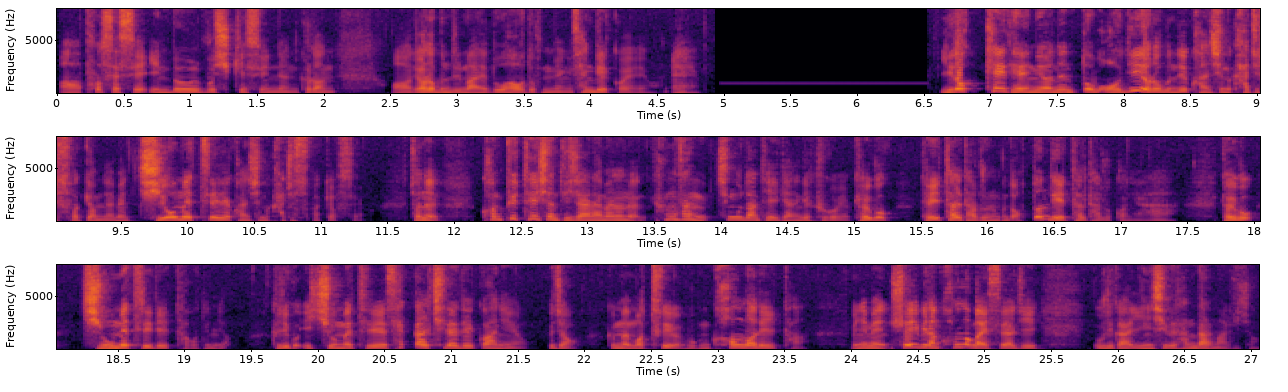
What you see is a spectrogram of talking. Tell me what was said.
어, 프로세스에 involve 시킬 수 있는 그런 어, 여러분들만의 노하우도 분명히 생길 거예요. 예. 이렇게 되면은 또 어디에 여러분들이 관심을 가질 수밖에 없냐면 geometry에 관심을 가질 수밖에 없어요. 저는 computation 디자인 하면은 항상 친구들한테 얘기하는 게 그거예요. 결국 데이터를 다루는 건데 어떤 데이터를 다룰 거냐. 결국 geometry 데이터거든요. 그리고 이 geometry에 색깔 칠해야 될 거 아니에요. 그죠? 그러면 material 혹은 컬러 데이터. 왜냐면 shape이랑 컬러가 있어야지 우리가 인식을 한단 말이죠.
